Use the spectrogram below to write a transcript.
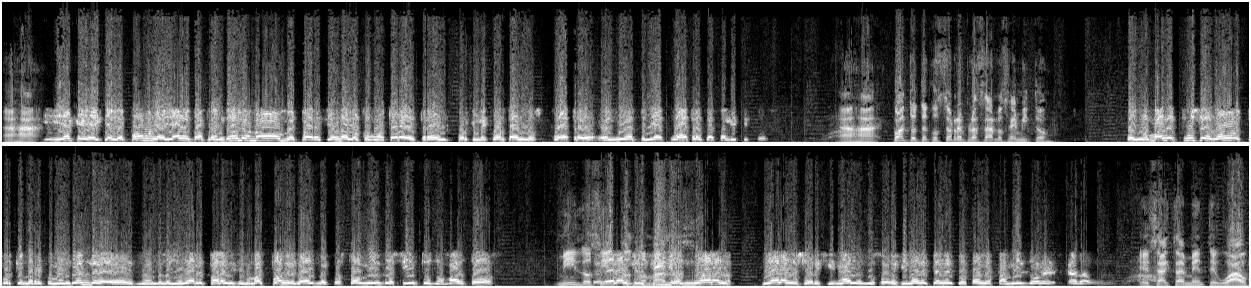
Ajá. Y ya que, que le pongo la llave para prenderlo, no, me parecía una locomotora de tren, porque le cortan los cuatro, el mío tenía cuatro catalíticos. Ajá. ¿Cuánto te costó reemplazarlos, Emito? Pues nomás le puse dos, porque me recomendó el de donde lo llegué a reparar, dice, nomás pone dos, me costó 1200, nomás dos. Pero 1200 eran nomás. dos. no eran, no eran los originales, los originales están costando hasta mil dólares cada uno. Exactamente, wow.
